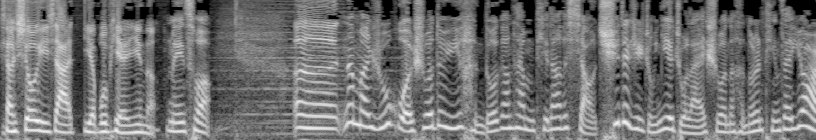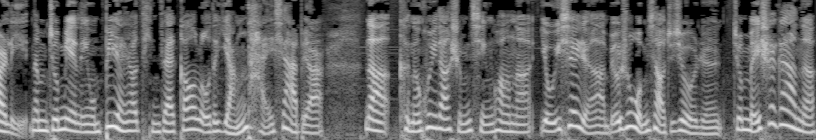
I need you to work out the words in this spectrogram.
想修一下也不便宜呢。没错。呃，那么如果说对于很多刚才我们提到的小区的这种业主来说呢，很多人停在院儿里，那么就面临我们必然要停在高楼的阳台下边儿，那可能会遇到什么情况呢？有一些人啊，比如说我们小区就有人就没事干呢。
